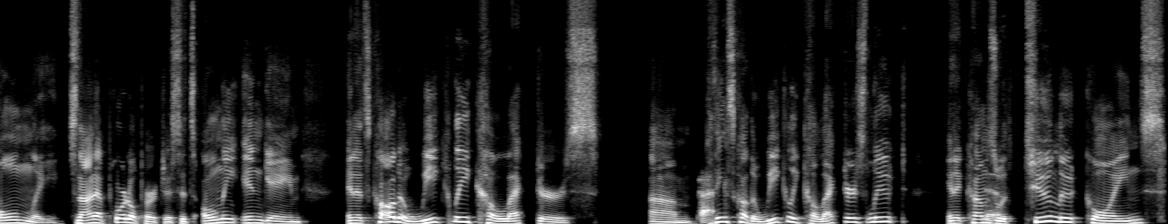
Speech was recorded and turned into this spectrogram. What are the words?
only. It's not a portal purchase. It's only in-game, and it's called a weekly collectors. Um, I think it's called the weekly collectors loot, and it comes yeah. with two loot coins.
